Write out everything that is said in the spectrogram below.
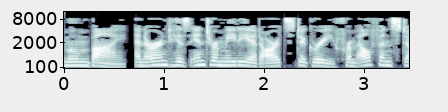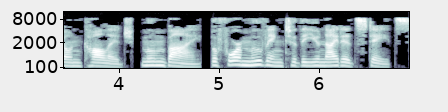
Mumbai, and earned his intermediate arts degree from Elphinstone College, Mumbai, before moving to the United States.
